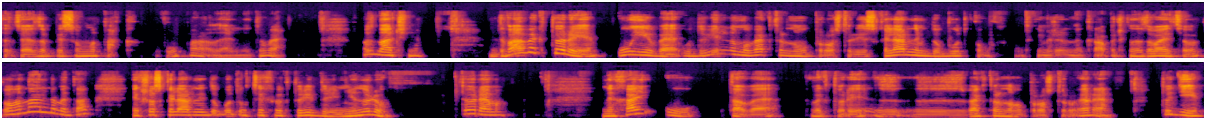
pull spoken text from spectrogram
То це записуємо так. У паралельний до В. Означення. Два вектори У і В у довільному векторному просторі зі скалярним добутком, таким жирним крапочка, називаються ортогональними, так? Якщо скалярний добуток цих векторів дорівнює нулю. Теорема. Нехай У та В вектори з, з векторного простору Rn. Тоді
